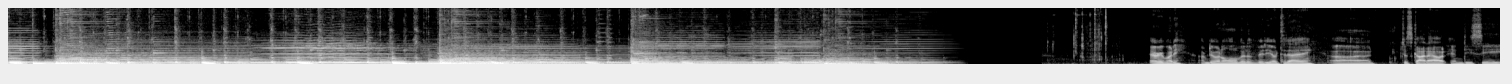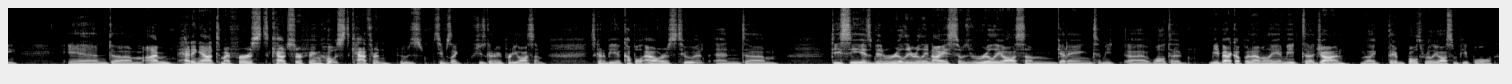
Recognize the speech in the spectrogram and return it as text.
Música Hey everybody, I'm doing a little bit of video today. Uh, just got out in DC and um, I'm heading out to my first couch surfing host, Catherine, who seems like she's going to be pretty awesome. It's going to be a couple hours to it and um, DC has been really, really nice. It was really awesome getting to meet, uh, well, to meet back up with Emily and meet uh, John. Like, they're both really awesome people.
